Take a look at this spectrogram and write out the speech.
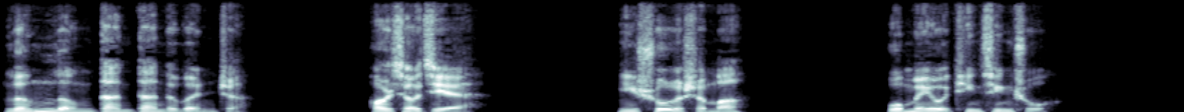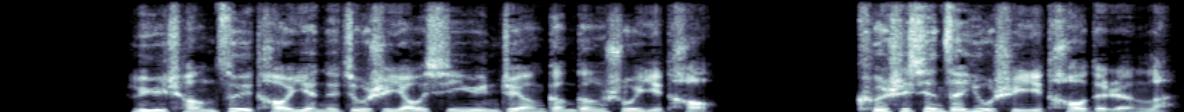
冷冷淡淡的问着：“二小姐，你说了什么？我没有听清楚。”吕长最讨厌的就是姚希韵这样刚刚说一套，可是现在又是一套的人了。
